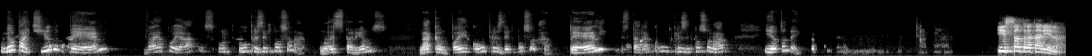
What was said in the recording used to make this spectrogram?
O meu partido, o PL, vai apoiar o, o presidente Bolsonaro nós estaremos na campanha com o presidente Bolsonaro. PL estará com o presidente Bolsonaro e eu também. E Santa Catarina?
